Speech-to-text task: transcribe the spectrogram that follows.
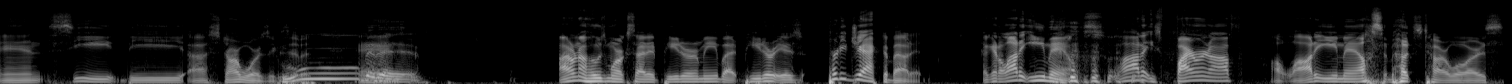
and see the uh, Star Wars exhibit. Ooh, And- baby. I don't know who's more excited, Peter or me, but Peter is pretty jacked about it. I get a lot of emails. a lot of he's firing off a lot of emails about Star Wars.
